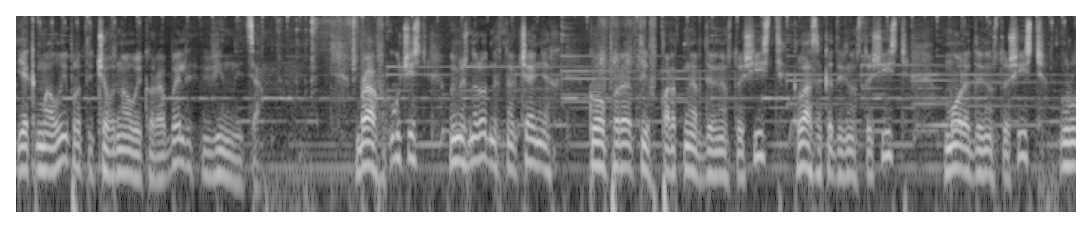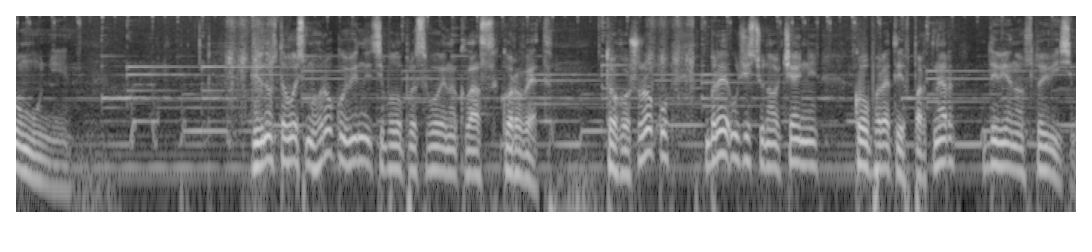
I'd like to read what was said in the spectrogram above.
як малий протичовновий корабель Вінниця. Брав участь у міжнародних навчаннях Кооператив Партнер 96, Класика 96, Море 96 у Румунії. 98-го року Вінниці було присвоєно клас Корвет. Того ж року бере участь у навчанні Кооператив Партнер 98.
